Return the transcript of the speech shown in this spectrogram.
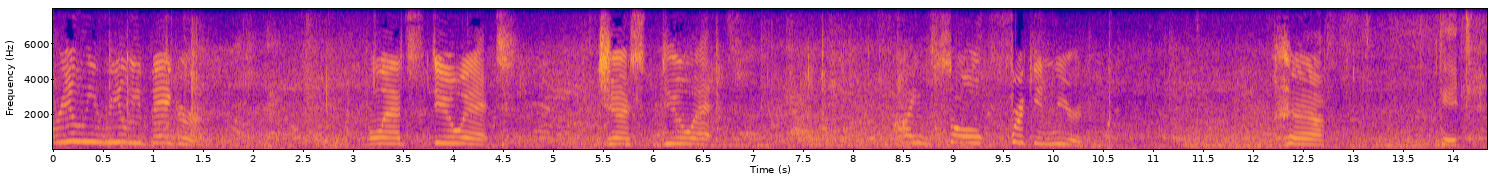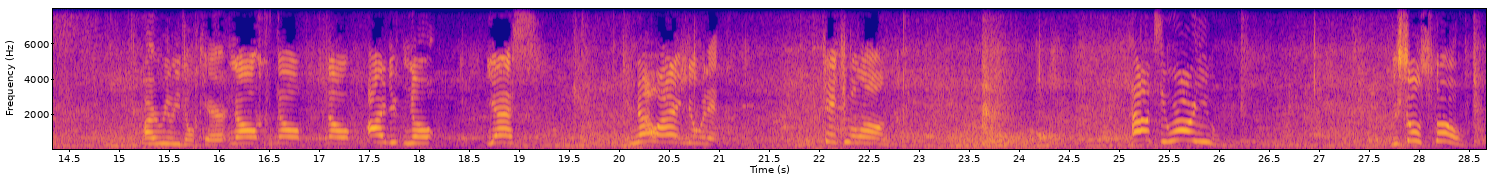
really, really bigger. Let's do it. Just do it. I am so freaking weird. Kate, I really don't care. No, no, no. I do no. Yes. No, I ain't doing it. Take too long. Alexi, where are you? You're so slow.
